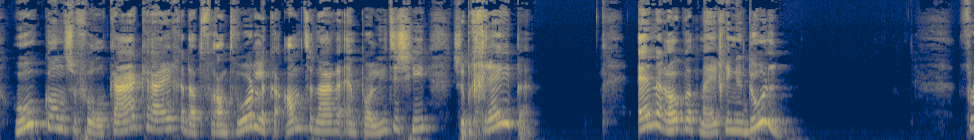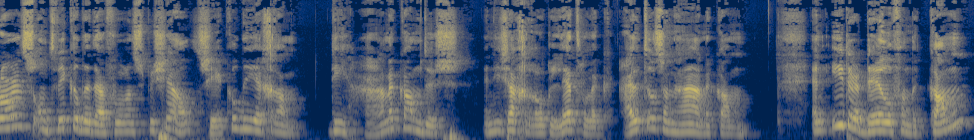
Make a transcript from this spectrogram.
Hoe kon ze voor elkaar krijgen dat verantwoordelijke ambtenaren en politici ze begrepen en er ook wat mee gingen doen? Florence ontwikkelde daarvoor een speciaal cirkeldiagram, die hanekam dus. En die zag er ook letterlijk uit als een hanekam. En ieder deel van de kam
